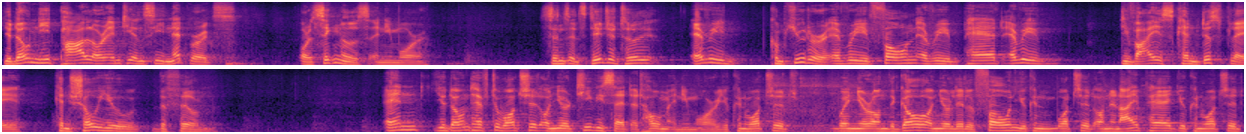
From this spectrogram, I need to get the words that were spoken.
You don't need PAL or NTSC networks or signals anymore. Since it's digital, every computer, every phone, every pad, every device can display, can show you the film and you don't have to watch it on your TV set at home anymore. You can watch it when you're on the go on your little phone, you can watch it on an iPad, you can watch it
